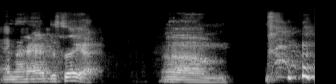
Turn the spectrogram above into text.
and I had to say it. Um,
